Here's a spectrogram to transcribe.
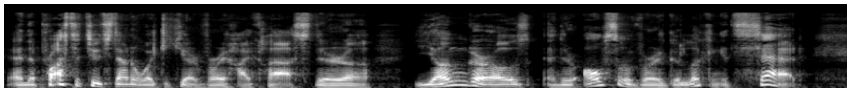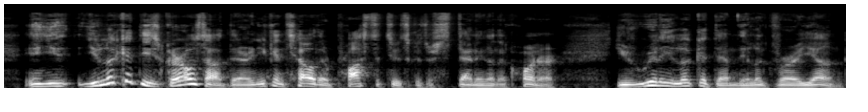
and the prostitutes down in Waikiki are very high class. They're uh, young girls, and they're also very good looking. It's sad. And you, you look at these girls out there and you can tell they're prostitutes because they're standing on the corner. You really look at them, they look very young.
